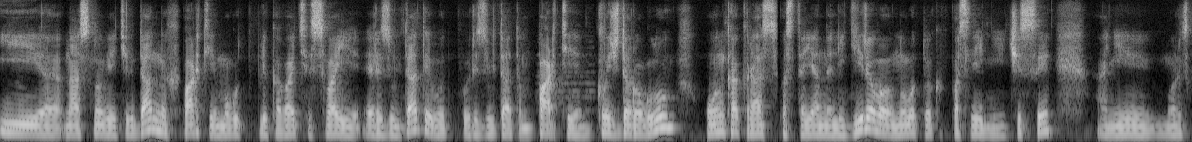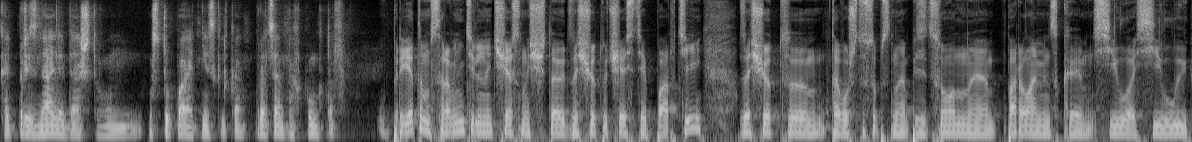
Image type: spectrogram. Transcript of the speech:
и э, на основе этих данных партии могут публиковать свои результаты. Вот по результатам партии Клычдароглу он как раз постоянно лидировал, но вот только в последние часы они, можно сказать, признали, да, что он уступает несколько процентных пунктов. При этом сравнительно честно считают за счет участия партий, за счет э, того, что, собственно, оппозиционная парламентская сила, силы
